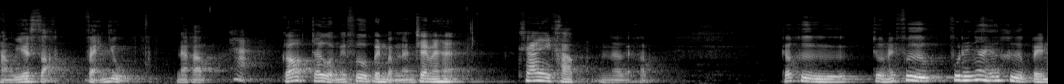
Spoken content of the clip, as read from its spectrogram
ทางวิทยาศาสตร์แฝงอยู่นะครับ ค่ะก็จรวดเม็ดฟู่เป็นแบบนั้นใช่ไหมฮะใช่ครับนั่นแหละครับ ก็คือจรวดเม็ดฟู่พูดง่ายๆก็คือเป็น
